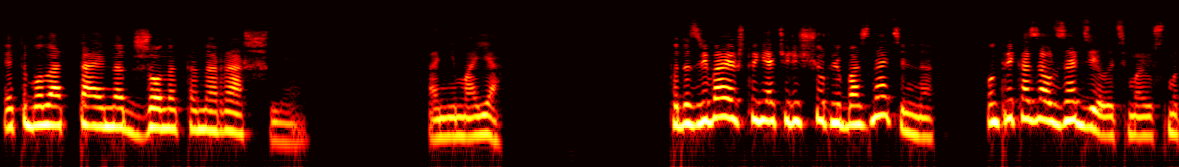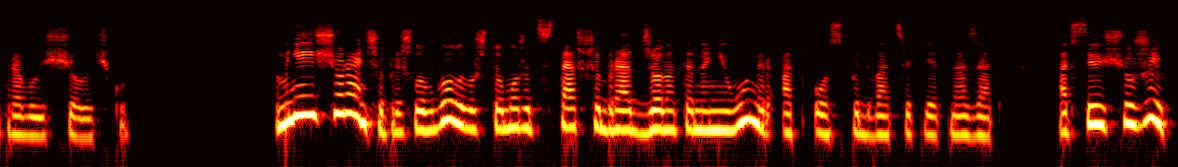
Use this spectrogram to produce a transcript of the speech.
Это была тайна Джонатана Рашли, а не моя. Подозревая, что я чересчур любознательна, он приказал заделать мою смотровую щелочку. Мне еще раньше пришло в голову, что, может, старший брат Джонатана не умер от оспы двадцать лет назад, а все еще жив,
